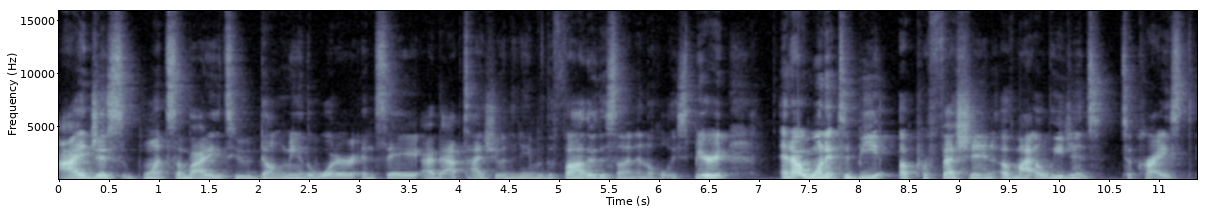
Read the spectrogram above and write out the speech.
I just want somebody to dunk me in the water and say, I baptize you in the name of the Father, the Son, and the Holy Spirit. And I want it to be a profession of my allegiance to Christ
